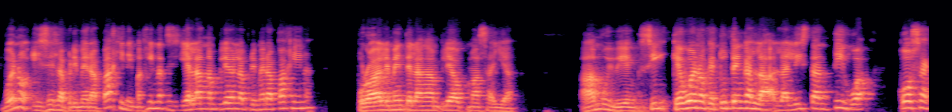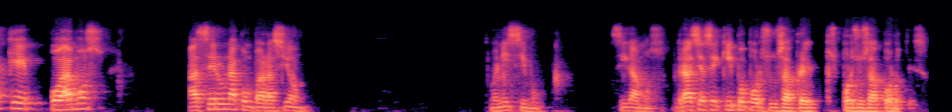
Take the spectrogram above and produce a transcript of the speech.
Bueno, y esa es la primera página. Imagínate, si ya la han ampliado en la primera página, probablemente la han ampliado más allá. Ah, muy bien. Sí, qué bueno que tú tengas la, la lista antigua, cosa que podamos hacer una comparación. Buenísimo. Sigamos. Gracias equipo por sus, por sus aportes.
